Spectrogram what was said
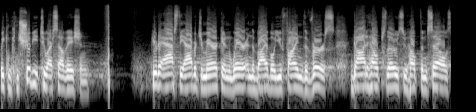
we can contribute to our salvation. If you were to ask the average American where in the Bible you find the verse, God helps those who help themselves,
